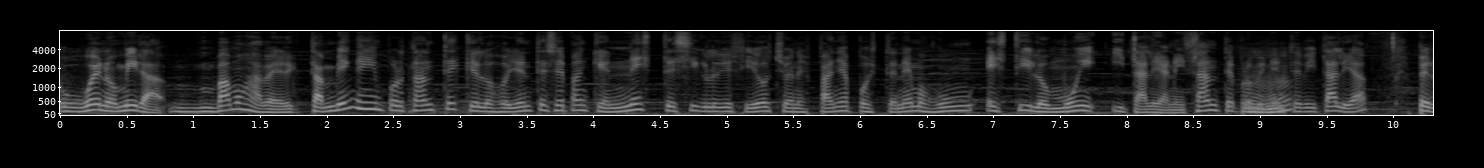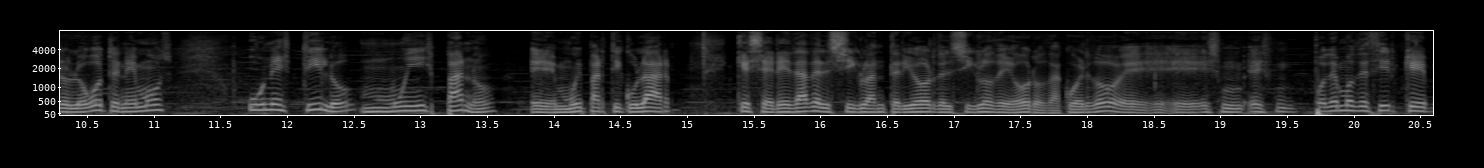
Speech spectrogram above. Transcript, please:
Bueno, mira, vamos a ver. También es importante que los oyentes sepan que en este siglo XVIII en España pues tenemos un estilo muy italianizante proveniente de Italia, pero luego tenemos un estilo muy hispano eh, muy particular que se hereda del siglo anterior, del siglo de oro, ¿de acuerdo? Eh, eh, podemos decir que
